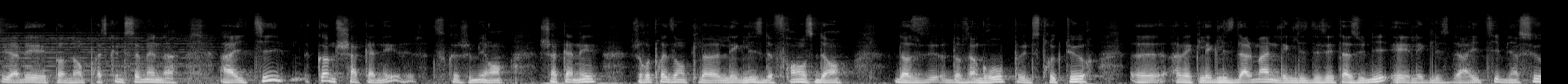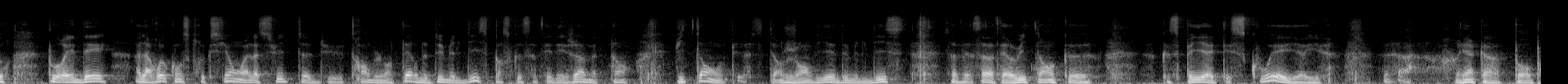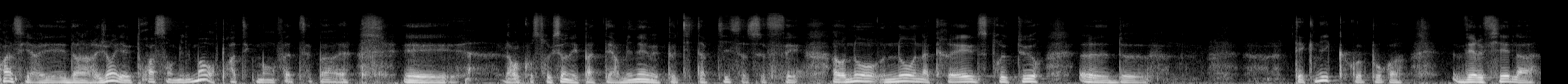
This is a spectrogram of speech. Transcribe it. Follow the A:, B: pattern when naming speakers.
A: suis allé pendant presque une semaine à, Haïti, comme chaque année, ce que je m'y rends chaque année, je représente l'Église de France dans, dans, un groupe, une structure, euh, avec l'Église d'Allemagne, l'Église des États-Unis et l'Église de Haïti, bien sûr, pour aider à la reconstruction à la suite du tremblement de terre de 2010, parce que ça fait déjà maintenant 8 ans, c'était en janvier 2010, ça, fait, ça va faire 8 ans que, que ce pays a été secoué. Il y a eu, euh, rien qu'à Port-au-Prince, dans la région, il y a eu 300 000 morts pratiquement, en fait. Pas, et la reconstruction n'est pas terminée, mais petit à petit, ça se fait. Alors nous, nous on a créé une structure euh, de technique pour euh, vérifier la,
